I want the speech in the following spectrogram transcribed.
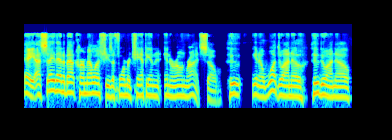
Hey, I say that about Carmella. She's a former champion in her own right. So who, you know, what do I know? Who do I know?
